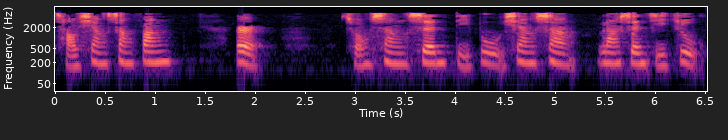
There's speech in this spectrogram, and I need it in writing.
朝向上方。二，从上身底部向上拉伸脊柱。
